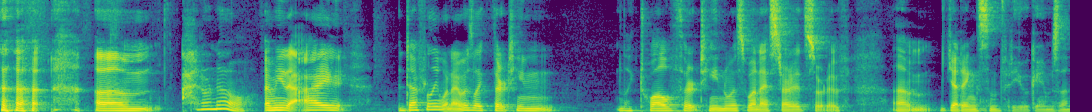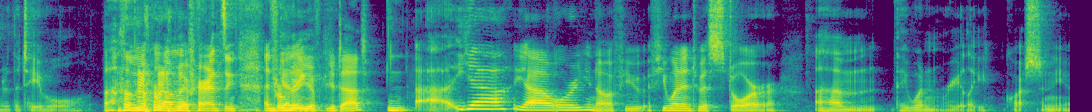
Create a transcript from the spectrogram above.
um, I don't know. I mean, I definitely when I was like 13, like 12, 13 was when I started sort of um, getting some video games under the table um, around my parents and, and From getting Your, your dad? Uh, yeah, yeah, or you know, if you if you went into a store, um, they wouldn't really question you.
